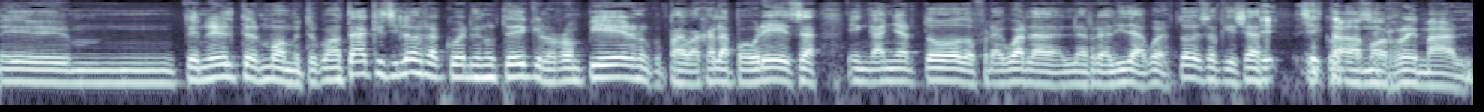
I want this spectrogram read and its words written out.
eh, tener el termómetro. Cuando estaba Kicillof, recuerden ustedes que lo rompieron para bajar la pobreza, engañar todo, fraguar la, la realidad. Bueno, todo eso que ya Eh, se estábamos conoce. re mal.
